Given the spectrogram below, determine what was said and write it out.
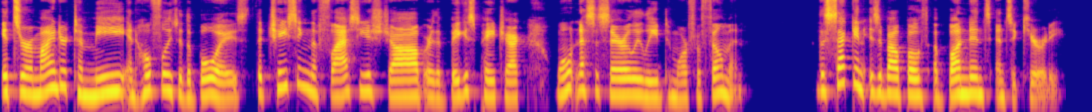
It's a reminder to me and hopefully to the boys that chasing the flashiest job or the biggest paycheck won't necessarily lead to more fulfillment. The second is about both abundance and security.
